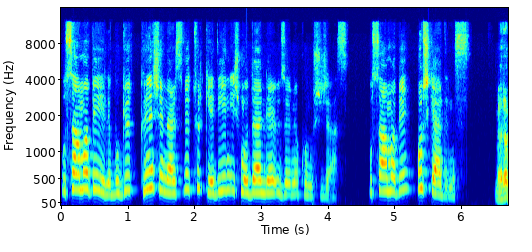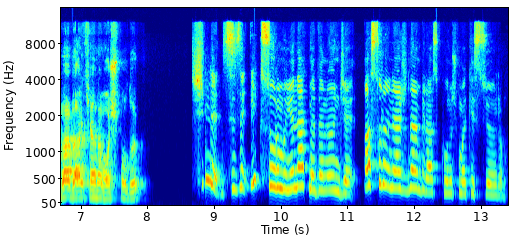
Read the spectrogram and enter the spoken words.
Usama Bey ile bugün güneş enerjisi ve Türkiye'de yeni iş modelleri üzerine konuşacağız. Usama Bey, hoş geldiniz. Merhaba Berke Hanım, hoş bulduk. Şimdi size ilk sorumu yöneltmeden önce Astro Enerji'den biraz konuşmak istiyorum.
